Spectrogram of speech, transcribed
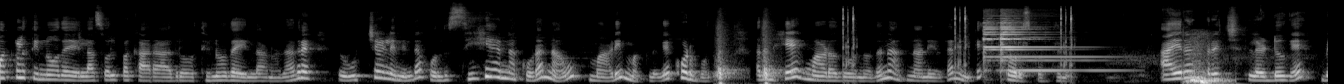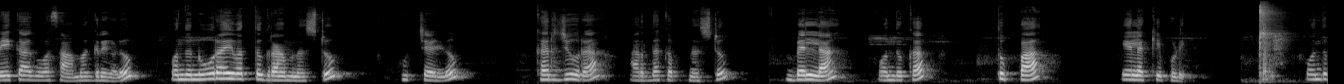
ಮಕ್ಕಳು ತಿನ್ನೋದೇ ಇಲ್ಲ, ಸ್ವಲ್ಪ ಖಾರ ಆದರೂ ಅವ್ರು ತಿನ್ನೋದೇ ಇಲ್ಲ ಅನ್ನೋದಾದರೆ ಹುಚ್ಚೆಳ್ಳಿನಿಂದ ಒಂದು ಸಿಹಿಯನ್ನು ಕೂಡ ನಾವು ಮಾಡಿ ಮಕ್ಕಳಿಗೆ ಕೊಡ್ಬೋದು. ಅದನ್ನು ಹೇಗೆ ಮಾಡೋದು ಅನ್ನೋದನ್ನು ನಾನು ಇವಾಗ ನಿಮಗೆ ತೋರಿಸ್ಕೊಡ್ತೀನಿ. ಐರನ್ ರಿಚ್ ಲಡ್ಡುಗೆ ಬೇಕಾಗುವ ಸಾಮಗ್ರಿಗಳು ಒಂದು ನೂರೈವತ್ತು ಗ್ರಾಮ್ನಷ್ಟು ಹುಚ್ಚೆಳ್ಳು, ಖರ್ಜೂರ ಅರ್ಧ ಕಪ್ನಷ್ಟು, ಬೆಲ್ಲ ಒಂದು ಕಪ್ ತುಪ್ಪ, ಏಲಕ್ಕಿ ಪುಡಿ. ಒಂದು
